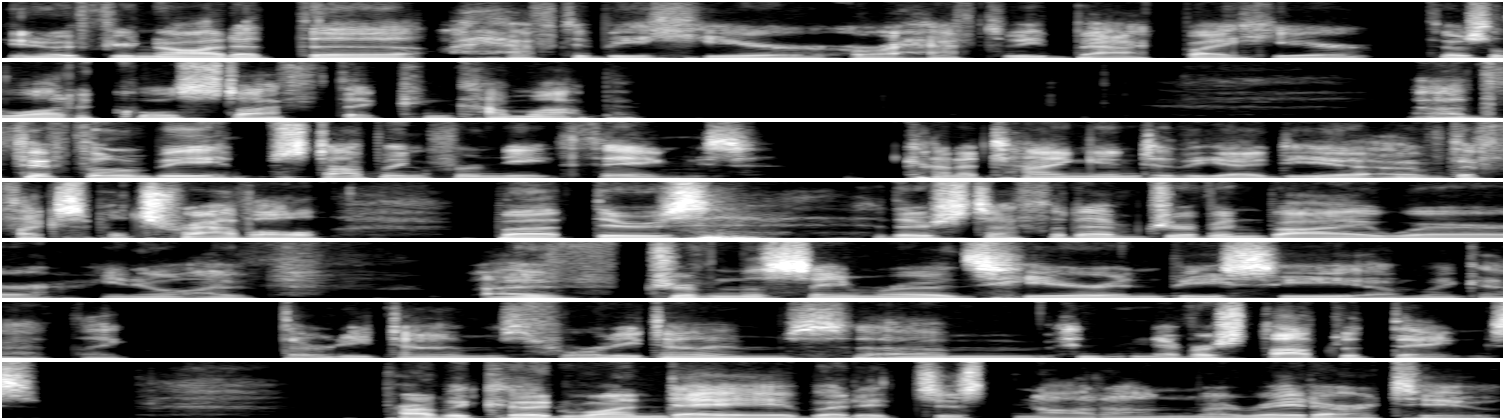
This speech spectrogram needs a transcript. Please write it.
You know, if you're not at the I have to be here or I have to be back by here, there's a lot of cool stuff that can come up. Uh, the fifth one would be stopping for neat things, kind of tying into the idea of the flexible travel. But there's there's stuff that I've driven by where you know I've I've driven the same roads here in BC. Oh my god, like 30 times, 40 times, um, and never stopped at things. Probably could one day, but it's just not on my radar to.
